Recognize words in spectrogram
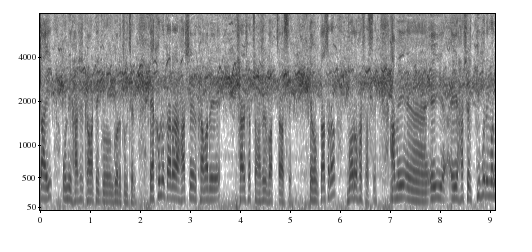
তাই উনি হাঁসের খামারটি গড়ে তুলছেন। এখনও তারা হাঁসের খামারে সাড়ে সাতশো হাঁসের বাচ্চা আছে। এবং তাছাড়াও বড় হাঁস আছে। আমি এই এই হাঁসের কী পরিমাণ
